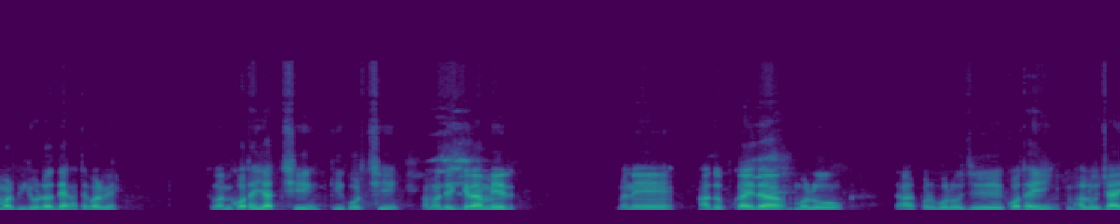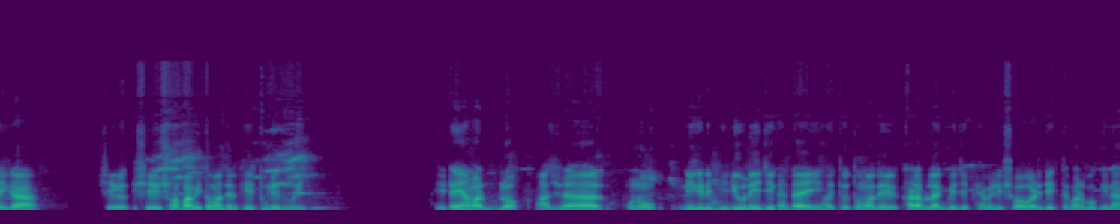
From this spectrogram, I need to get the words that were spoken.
আমার ভিডিওটা দেখাতে পারবে। তো আমি কোথায় যাচ্ছি, কি করছি, আমাদের গ্রামের মানে আদব কায়দা বলো, তারপর বলো যে কোথায় ভালো জায়গা, সে সেই সব আমি তোমাদেরকে তুলে ধরি। এটাই আমার ব্লগ। আসার কোনো নেগেটিভ ভিডিও নেই যেখানটায় হয়তো তোমাদের খারাপ লাগবে যে ফ্যামিলি সহকারে দেখতে পারব কি না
